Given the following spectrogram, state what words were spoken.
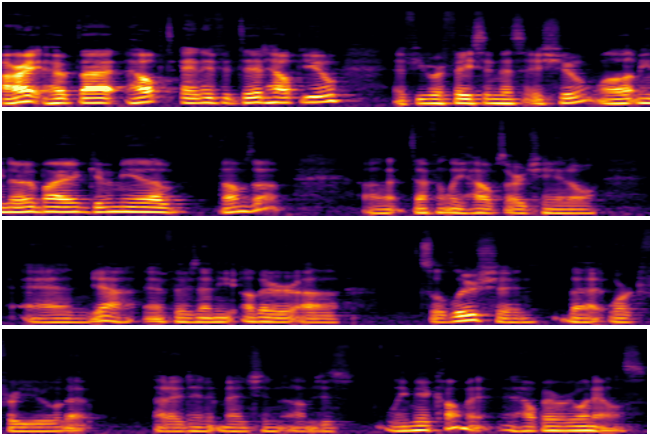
All right, hope that helped. And if it did help you, if you were facing this issue, well, let me know by giving me a thumbs up. Uh, that definitely helps our channel. And yeah, if there's any other uh, solution that worked for you that, that I didn't mention, um, just leave me a comment and help everyone else.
